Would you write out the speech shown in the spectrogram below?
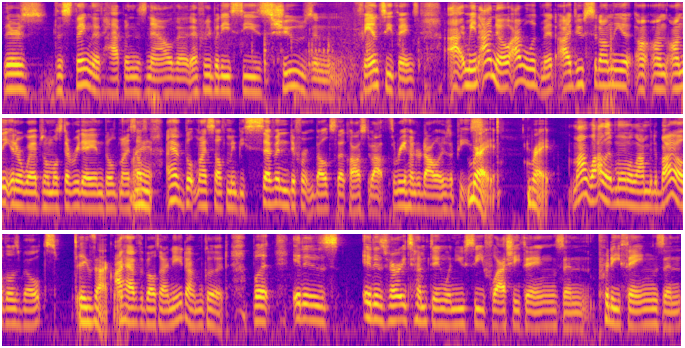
there's this thing that happens now that everybody sees shoes and fancy things. I mean, I know. I will admit, I do sit on the uh, on on the interwebs almost every day and build myself. Right. I have built myself maybe seven different belts that cost about three hundred dollars a piece. right right My wallet won't allow me to buy all those belts. exactly I have the belt I need, I'm good. But it is it is very tempting when you see flashy things and pretty things and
